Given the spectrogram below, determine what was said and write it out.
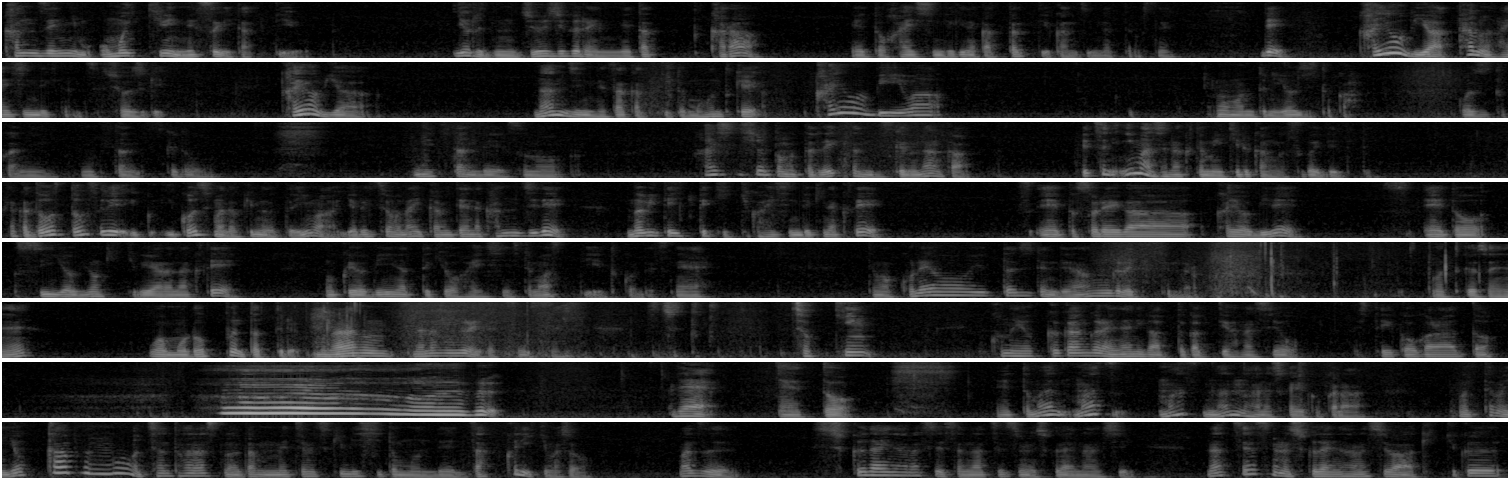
完全にも思いっきり寝すぎたっていう。夜の10時ぐらいに寝たから、えーと、配信できなかったっていう感じになってますね。で火曜日は多分配信できたんです正直。火曜日は何時に寝たかっていうともうほんと火曜日はもう本当に4時とか5時とかに寝てたんですけど寝てたんでその配信しようと思ったらできたんですけどなんか別に今じゃなくてもいける感がすごい出てて。なんかどうどうする？5時まで起きるのだったら今やる必要もないかみたいな感じで伸びていって結局配信できなくてえっ、ー、とそれが火曜日でえっ、ー、と水曜日も結局やらなくて木曜日になって今日配信してますっていうところですね。でもこれを言った時点で何ぐらい経ってんだろう。ちょっと待ってくださいね。うわもう6分経ってる。もう7分7分ぐらい経ってそうですね。ちょっと直近この4日間ぐらい何があったかっていう話をしていこうかなと。でえー、っとえー、っとままずまず何の話からいこうかなもう多分4日分をちゃんと話すのは多分めちゃめちゃ厳しいと思うんでざっくりいきましょう。まず宿題の話ですよ夏休みの宿題の話。夏休みの宿題の話は結局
